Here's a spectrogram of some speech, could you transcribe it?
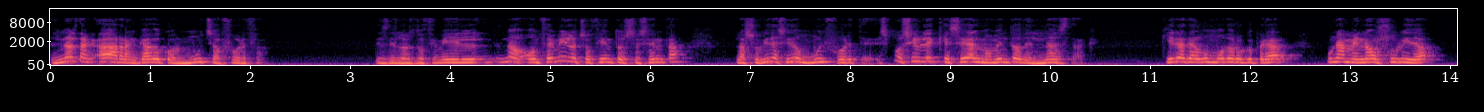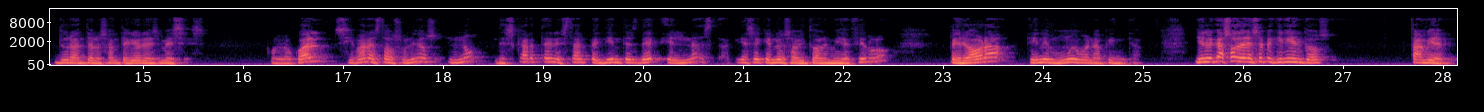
El Nasdaq ha arrancado con mucha fuerza. Desde los 12.000, no, 11.860 la subida ha sido muy fuerte. Es posible que sea el momento del Nasdaq. Quiera de algún modo recuperar una menor subida durante los anteriores meses. Con lo cual, si van a Estados Unidos, no descarten estar pendientes del el Nasdaq. Ya sé que no es habitual en mí decirlo, pero ahora tiene muy buena pinta. Y en el caso del SP500, también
